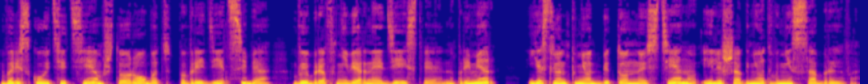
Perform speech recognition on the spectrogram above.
вы рискуете тем, что робот повредит себя, выбрав неверное действие, например, если он пнет бетонную стену или шагнет вниз с обрыва.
